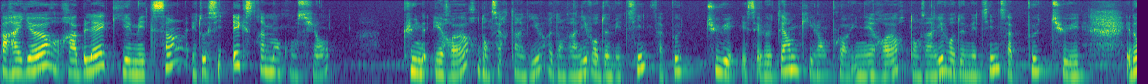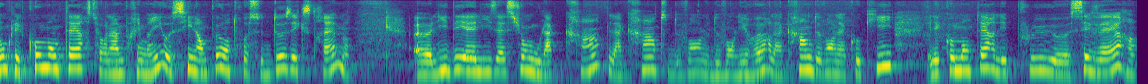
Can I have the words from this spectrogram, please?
Par ailleurs, Rabelais, qui est médecin, est aussi extrêmement conscient qu'une erreur dans certains livres, et dans un livre de médecine, ça peut tuer. Et c'est le terme qu'il emploie. Une erreur dans un livre de médecine, ça peut tuer. Et donc les commentaires sur l'imprimerie oscillent un peu entre ces deux extrêmes. Euh, l'idéalisation ou la crainte, la crainte devant l'erreur, devant la crainte devant la coquille, et les commentaires les plus euh, sévères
